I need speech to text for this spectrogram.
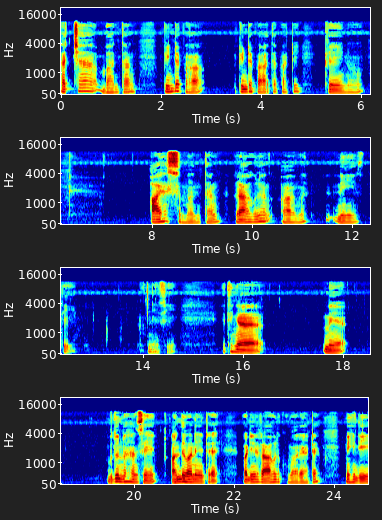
පච්චා බන්තං පිණ්ඩපා පිණ්ඩපාත පටි කේනෝ ආයස්සමන්තං රාහුලං ආම නේති නේසි ඉතින් මේ බුදුන් වහන්සේ අන්දවණේට වඩින රාහුල කුමාරයාට මෙහිදී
